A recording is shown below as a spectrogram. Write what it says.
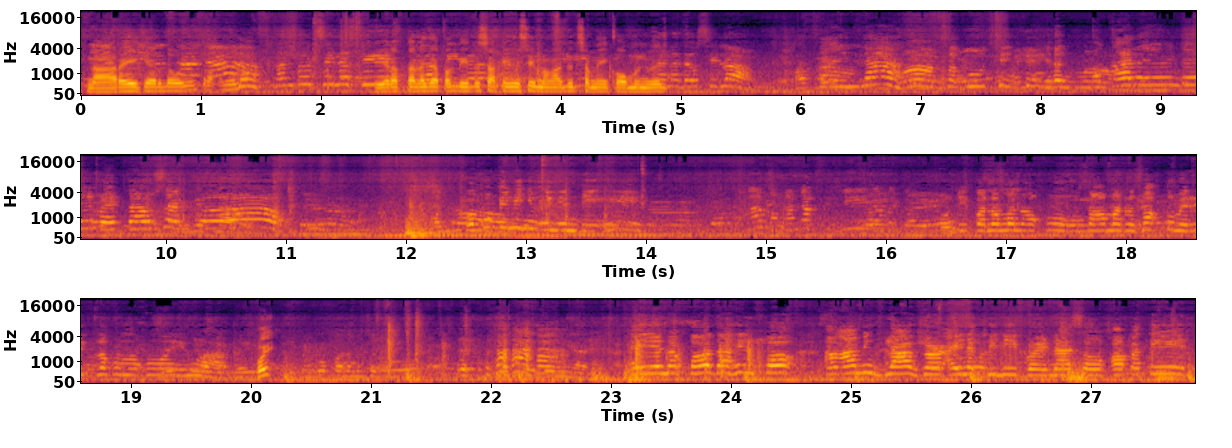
Na-raker daw yung truck nila. Nandun sila si... Hirap talaga pag dito sa QC mga dudes sa may Commonwealth. na daw sila. Patay na. Ma'am, sagutin niyo yan, ma'am. Magkano yun hindi? 5,000 po. Huwag mo bilhin yung MMDA. Ah, anak, hindi naman. Hindi pa naman ako usama doon. Sakto, may reklamo mo ako ngayon. Hoy! Ayun na po, dahil po ang aming vlogger ay nag-deliver na. So, kapatid,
